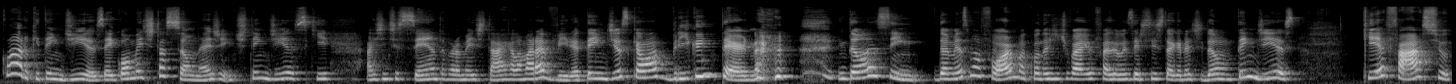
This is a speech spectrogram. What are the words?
Claro que tem dias, é igual meditação, né, gente? Tem dias que a gente senta para meditar, aquela maravilha. Tem dias que é uma briga interna. então, assim, da mesma forma, quando a gente vai fazer o exercício da gratidão, tem dias que é fácil,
